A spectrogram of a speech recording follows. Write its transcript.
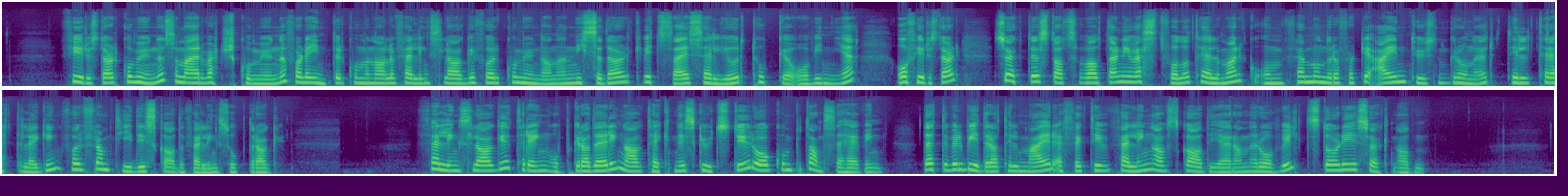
Fyresdal kommune, som er vertskommune for det interkommunale fellingslaget for kommunene Nissedal, Kviteseid, Seljord, Tokke og Vinje, og Fyresdal, søkte Statsforvalteren i Vestfold og Telemark om 541 000 kroner til tilrettelegging for framtidig skadefellingsoppdrag. Fellingslaget trenger oppgradering av teknisk utstyr og kompetanseheving. Dette vil bidra til mer effektiv felling av skadegjørende rovvilt, står det i søknaden.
